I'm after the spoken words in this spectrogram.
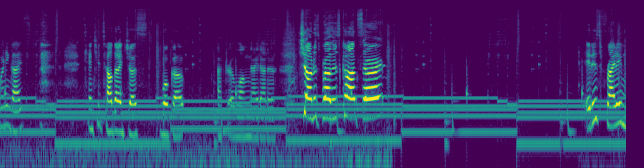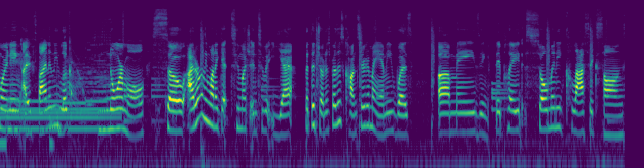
Morning, guys. Can't you tell that I just woke up after a long night at a Jonas Brothers concert? It is Friday morning. I finally look normal, so I don't really want to get too much into it yet. But the Jonas Brothers concert in Miami was amazing. They played so many classic songs.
